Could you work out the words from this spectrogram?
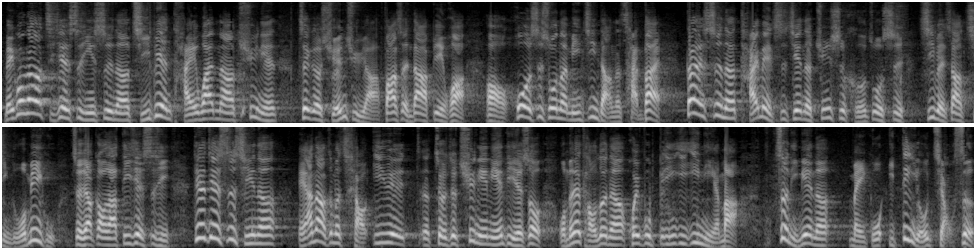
美国告几件事情是呢，即便台湾呢去年这个选举啊发生很大的变化。哦，或者是说呢，民进党的惨败，但是呢，台美之间的军事合作是基本上紧锣密鼓，这要告诉他第一件事情。第二件事情呢，哎，安娜这么巧，一月呃，就就去年年底的时候，我们在讨论呢，恢复兵役一年嘛，这里面呢，美国一定有角色，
